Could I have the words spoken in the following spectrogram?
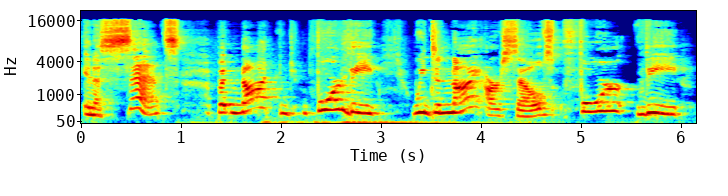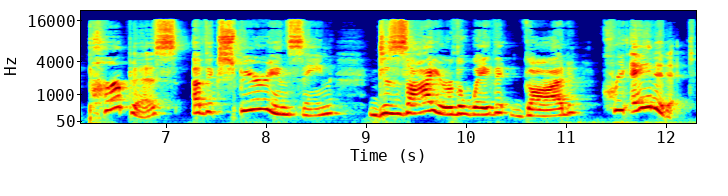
in a sense, but not for the, we deny ourselves for the purpose of experiencing desire the way that God created it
